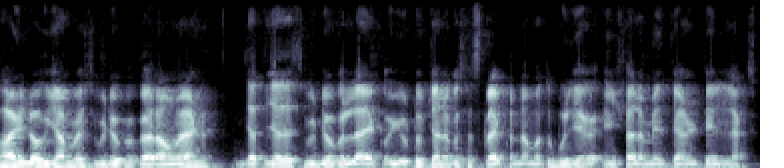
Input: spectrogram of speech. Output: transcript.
भाई लोग, यहाँ मैं इस वीडियो को कर रहा हूँ एंड ज़्यादा से ज़्यादा इस वीडियो को लाइक और यूट्यूब चैनल को सब्सक्राइब करना मत भूलिएगा। इंशाल्लाह मिलते हैं टिल नेक्स्ट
